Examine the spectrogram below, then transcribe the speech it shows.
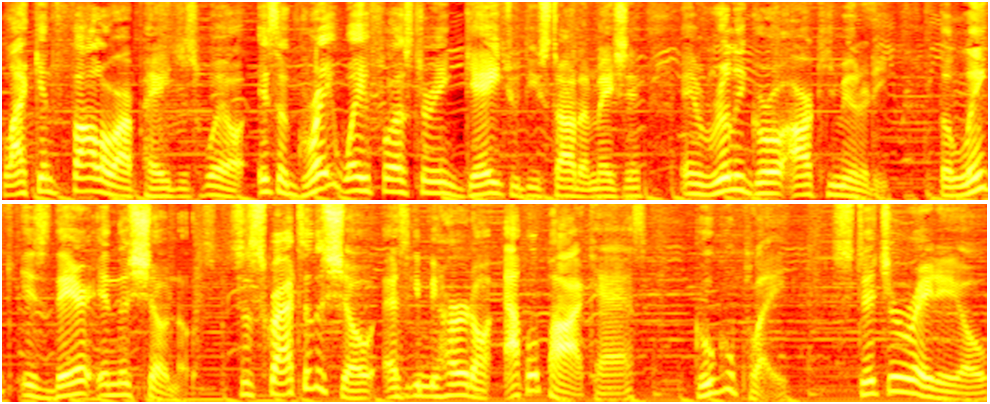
like and follow our page as well. It's a great way for us to engage with you, Startup Nation, and really grow our community. The link is there in the show notes. Subscribe to the show as it can be heard on Apple Podcasts, Google Play, Stitcher Radio,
